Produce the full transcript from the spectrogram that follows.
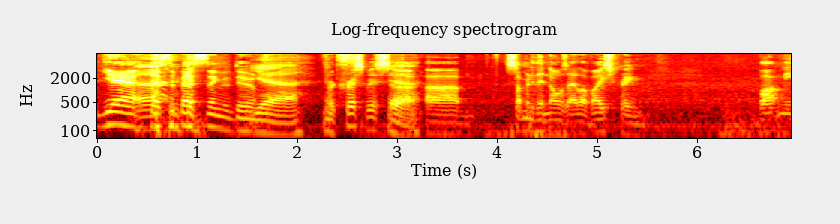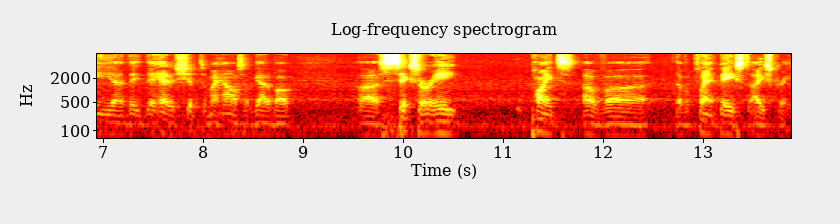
yeah, that's the best thing to do. Yeah. For Christmas, yeah. uh, um, somebody that knows I love ice cream bought me. Uh, they they had it shipped to my house. I've got about uh, six or eight pints of uh, of a plant based ice cream.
